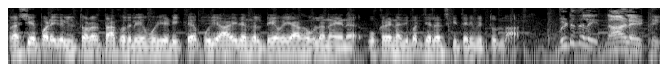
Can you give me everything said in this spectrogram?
ரஷ்ய படைகளில் தொடர் தாக்குதலை முறியடிக்க புதிய ஆயுதங்கள் தேவையாக உள்ளன என உக்ரைன் அதிபர் ஜெலன்ஸ்கி தெரிவித்துள்ளார். விடுதலை நாளேட்டை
